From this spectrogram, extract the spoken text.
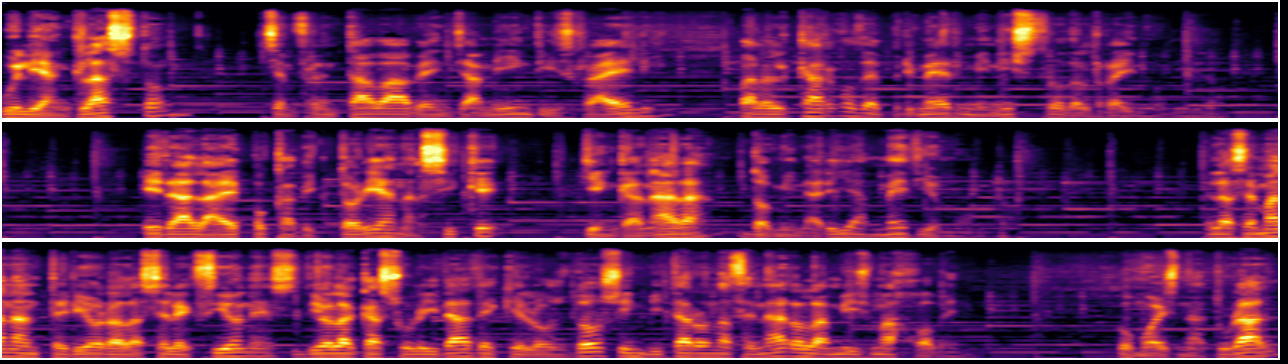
William Gladstone se enfrentaba a Benjamin Disraeli para el cargo de primer ministro del Reino Unido. Era la época victoriana, así que quien ganara dominaría medio mundo. En la semana anterior a las elecciones dio la casualidad de que los dos invitaron a cenar a la misma joven, como es natural,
